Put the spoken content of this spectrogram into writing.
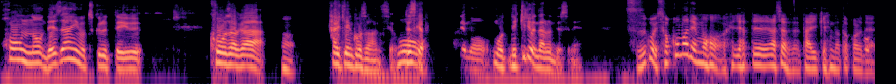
本のデザインを作るっていう講座がうん、体験講座なんですよ。ですから、でも、もうできるようになるんですね。すごい、そこまでもう やっていらっしゃるんですね、体験のところで。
